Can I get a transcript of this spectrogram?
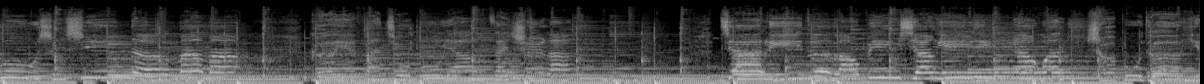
不省心的妈妈，隔夜饭就不要再。吃了，家里的老冰箱一定要换，舍不得也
